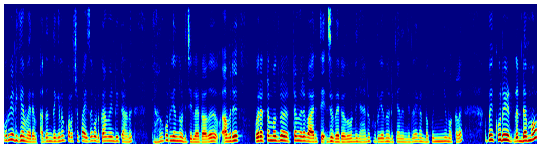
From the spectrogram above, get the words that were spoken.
കുറി അടിക്കാൻ വരും. അതെന്തെങ്കിലും കുറച്ച് പൈസ കൊടുക്കാൻ വേണ്ടിയിട്ടാണ്. ഞാൻ കുറിയൊന്നും അടിച്ചില്ല കേട്ടോ. അത് അവർ ഒരറ്റം മുതൽ ഒരറ്റം വരെ വാരി തേച്ച് തരും. അതുകൊണ്ട് ഞാൻ കുറിയൊന്നും അടിക്കാൻ നിന്നില്ല. കണ്ടോ കുഞ്ഞു മക്കൾ അപ്പോൾ ഈ കുറി ഇടുമ്പോൾ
